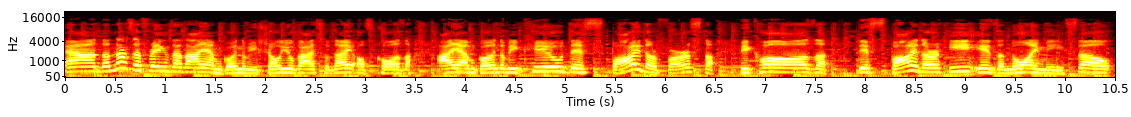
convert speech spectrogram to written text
And another thing that I am going to be show you guys today, of course, I am going to be kill this spider first because this spider he is annoying me. So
